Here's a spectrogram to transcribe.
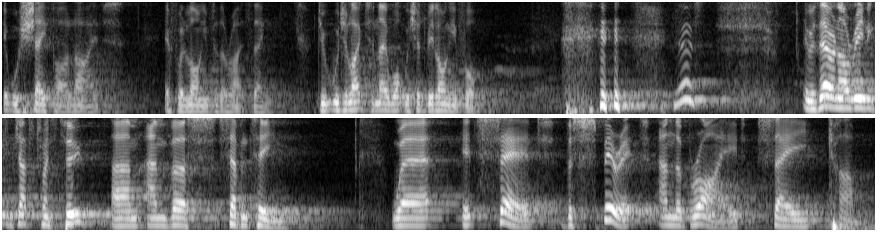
It will shape our lives if we're longing for the right thing. You, would you like to know what we should be longing for? yes. It was there in our reading from chapter 22 um, and verse 17, where it said, The Spirit and the bride say, Come.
